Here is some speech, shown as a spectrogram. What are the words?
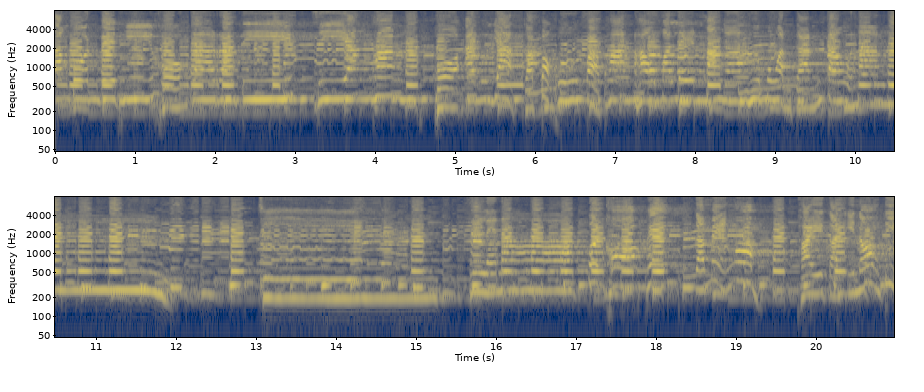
ดังบนเวทีของ ไผ่กันอีน้องที่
